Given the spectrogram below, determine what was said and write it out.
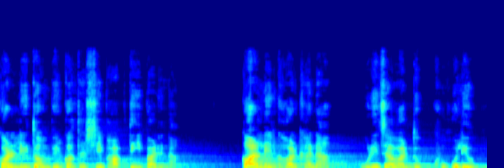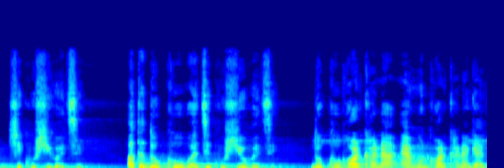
করালির দম্ভের কথা সে ভাবতেই পারে না। করালির ঘরখানা উড়ে যাওয়ার দুঃখ হলেও সে খুশি হয়েছে। অর্থাৎ দুঃখও হয়েছে, খুশিও হয়েছে। দুঃখ ঘরখানা, এমন ঘরখানা গেল।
